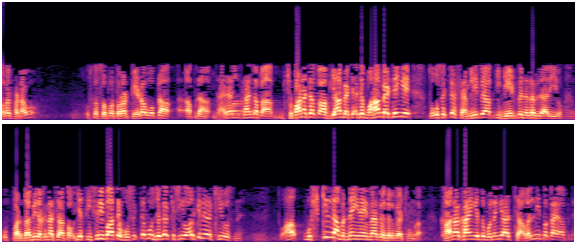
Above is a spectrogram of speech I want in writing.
کور پھٹا ہو کا سوفا تھوڑا ٹیڑھا وہ اپنا اپنا ظاہر انسان کا چھپانا چاہتا ہوں آپ یہاں بیٹھے اچھا وہاں بیٹھیں گے تو ہو سکتا ہے فیملی پہ آپ کی گیٹ پہ نظر جا رہی ہو وہ پردہ بھی رکھنا چاہتا ہوں یہ تیسری بات ہے ہو سکتا ہے وہ جگہ کسی اور کے لیے رکھی ہو اس نے تو آپ مشکل نہ بنے نہیں نہیں میں تو ادھر بیٹھوں گا کھانا کھائیں گے تو بولیں گے آج چاول نہیں پکایا آپ نے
